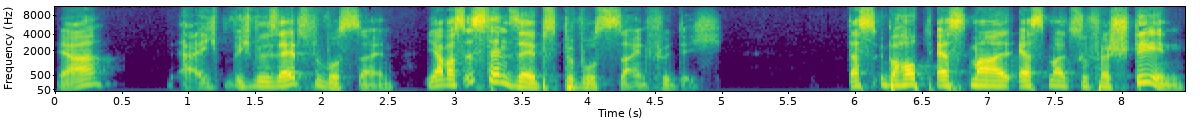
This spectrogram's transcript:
Ja, ja ich, ich will Selbstbewusstsein. Ja, was ist denn Selbstbewusstsein für dich? Das überhaupt erstmal erstmal zu verstehen.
